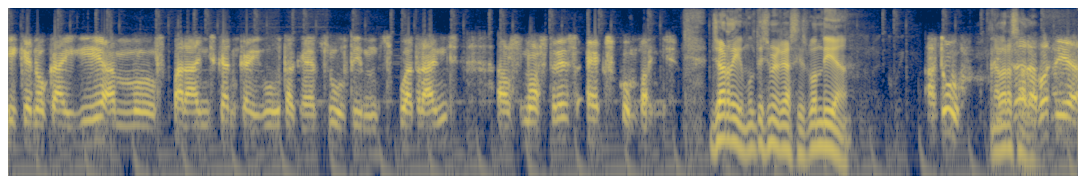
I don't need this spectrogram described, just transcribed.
i que no caigui amb els paranys que han caigut aquests últims quatre anys els nostres excompanys. Jordi, moltíssimes gràcies. Bon dia. A tu. Una abraçada. Bon dia.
